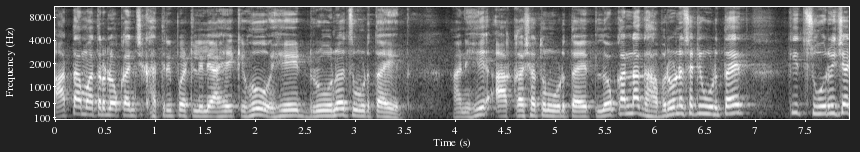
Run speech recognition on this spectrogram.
आता मात्र लोकांची खात्री पटलेली आहे की हो हे ड्रोनच उडत आहेत आणि हे आकाशातून उडत आहेत लोकांना घाबरवण्यासाठी उडत आहेत की चोरीच्या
